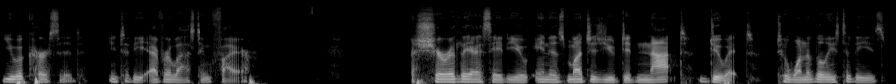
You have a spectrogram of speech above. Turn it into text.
you accursed, into the everlasting fire. Assuredly, I say to you, inasmuch as you did not do it to one of the least of these,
